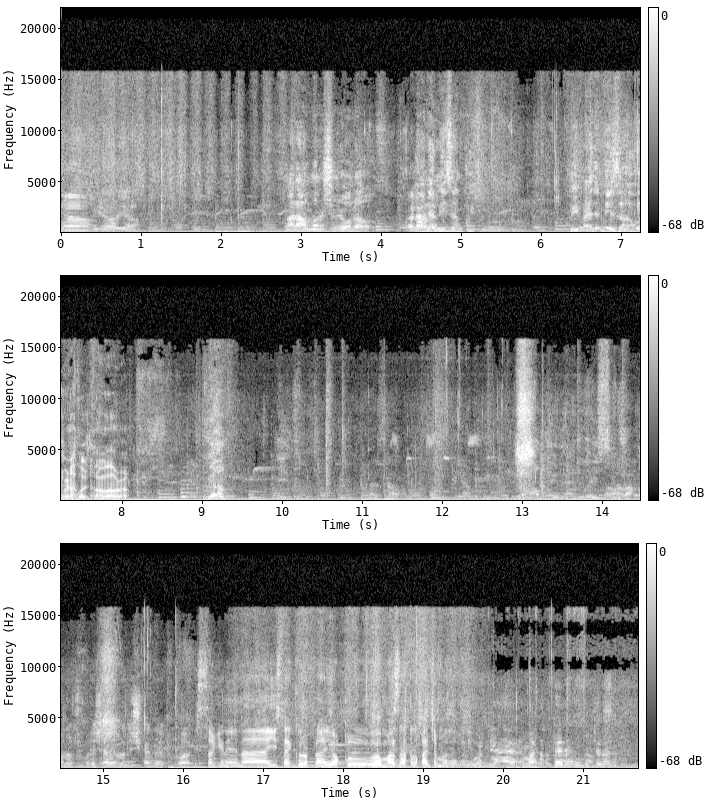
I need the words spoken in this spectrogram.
yo'q yo'q yo'q ana mana shu yo'qlar ana mezam kuyib kuymaydi mezam bunaqa o'ltiram bor kuyam issiqgina isak guruhlarni yoqib mazza qilib qancha mazza beradi o'rtaga maza qilib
